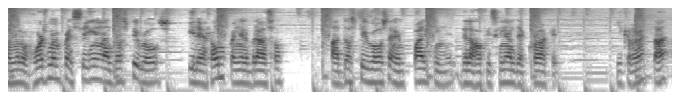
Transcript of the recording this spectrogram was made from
cuando los Horsemen persiguen a Dusty Rose y le rompen el brazo a Dusty Rose en el parking de las oficinas de Crockett. Y claro está,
